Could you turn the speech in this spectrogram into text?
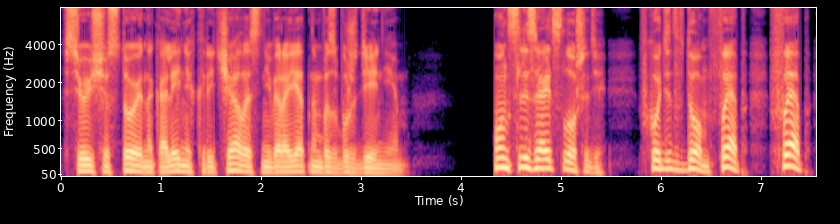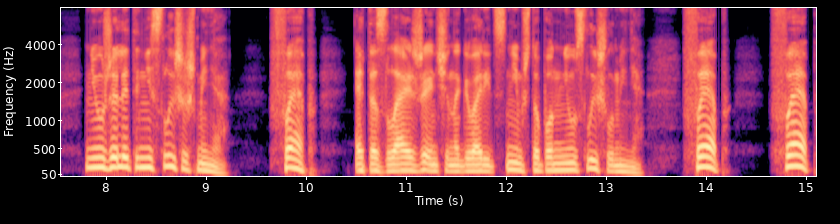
все еще стоя на коленях, кричала с невероятным возбуждением. «Он слезает с лошади, входит в дом. Фэб! Фэб! Неужели ты не слышишь меня? Фэб! Эта злая женщина говорит с ним, чтобы он не услышал меня. Фэб! Фэб!»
